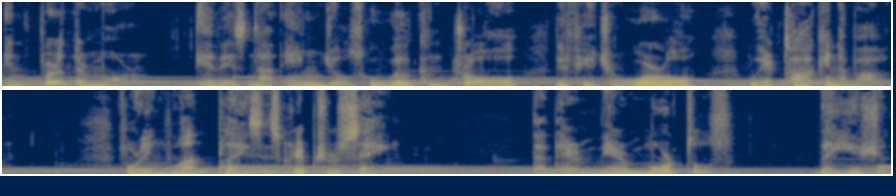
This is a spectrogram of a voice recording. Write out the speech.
And furthermore, it is not angels who will control the future world we are talking about. For in one place, the scriptures say that they're mere mortals that you should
